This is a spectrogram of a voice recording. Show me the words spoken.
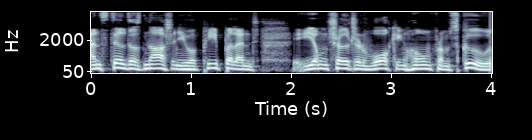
and still does not. And you have people and young children walking home from school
